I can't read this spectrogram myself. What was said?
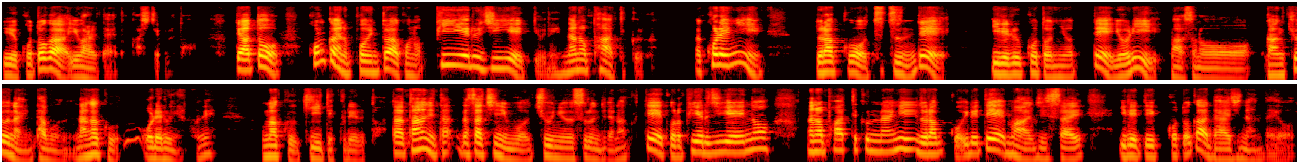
いうことが言われたりとかしてると。であと今回のポイントはこの PLGA っていうね nanoparticle これに drug を包んで入れることによってより、まあ、その眼球内に多分長くおれるんやろね。うまく効いてくれると。ただ単にダサチニブを注入するんじゃなくて、この PLGA のナノパーティクル内にドラッグを入れて、まあ、実際入れていくことが大事なんだよ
